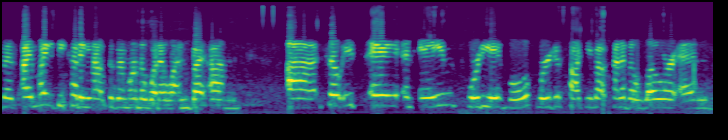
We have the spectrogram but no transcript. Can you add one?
this. I might be cutting out because I'm on the 101, but um, uh, so it's a an AIM 48 volt. We're just talking about kind of a lower end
